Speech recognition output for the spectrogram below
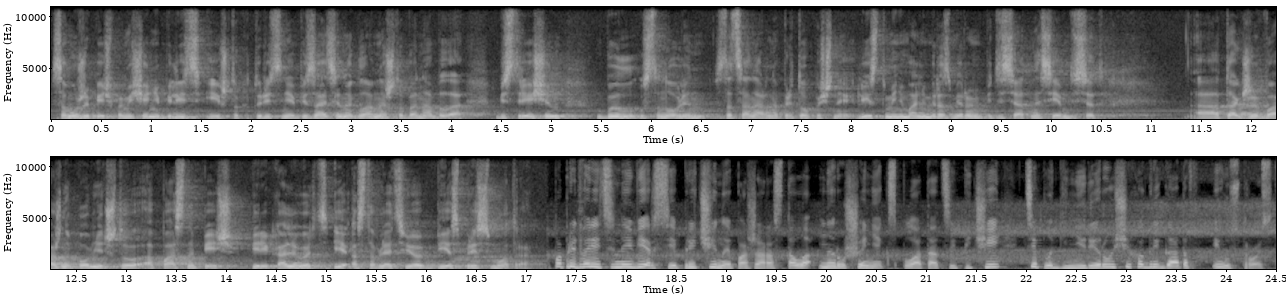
Саму же печь в помещении белить и штукатурить не обязательно. Главное, чтобы она была без трещин. Был установлен стационарно притопочный лист минимальными размерами 50 на 70 а также важно помнить, что опасно печь перекаливать и оставлять ее без присмотра. По предварительной версии, причиной пожара стало нарушение эксплуатации печей, теплогенерирующих агрегатов и устройств.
